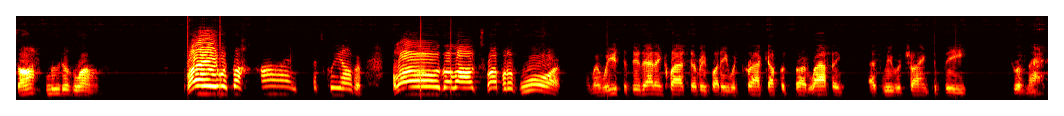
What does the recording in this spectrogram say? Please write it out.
soft lute of love. Play with the high sesquialter. Blow the loud trumpet of war. And when we used to do that in class, everybody would crack up and start laughing as we were trying to be dramatic.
